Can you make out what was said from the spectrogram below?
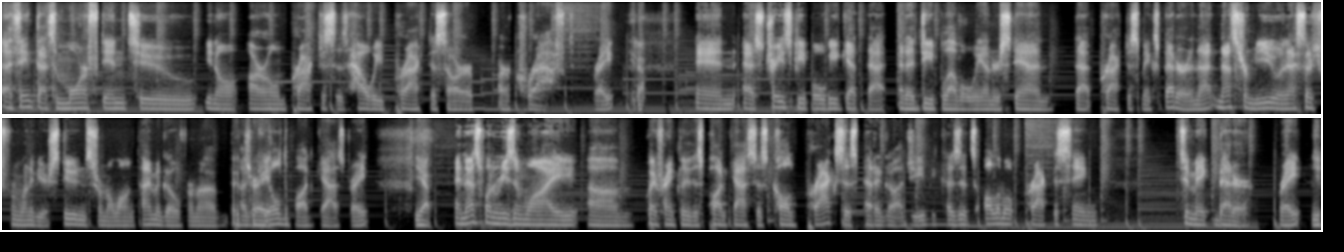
I think that's morphed into you know our own practices, how we practice our our craft, right? Yeah. And as tradespeople, we get that at a deep level. We understand that practice makes better, and that and that's from you, and that's actually from one of your students from a long time ago, from a, a right. guild podcast, right? Yep. And that's one reason why, um, quite frankly, this podcast is called Praxis Pedagogy because it's all about practicing to make better, right? Yeah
